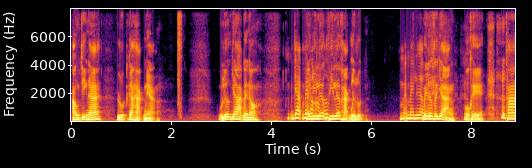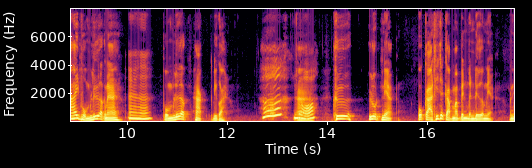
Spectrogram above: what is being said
เอาจริงนะ หลุดกับหักเนี่ยอู้เลือกยากเลยเนาะอย่าไม่ให้ต้องพี่เลือกพี่เลือกหักหรือหลุด ไม่ไม่เลือก ไม่เลือกสักอย่าง โอเค ถ้าให้ผมเลือกนะอ่าฮะผมเลือกหักดีกว่าเหรอคือหลุดเนี่ย โอกาสที่จะกลับมาเป็นเหมือนเดิมเนี่ย มัน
